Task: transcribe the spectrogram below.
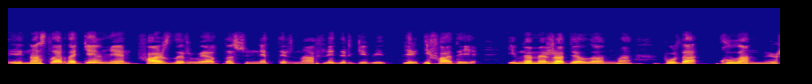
e, naslarda gelmeyen farzdır veyahut da sünnettir, nafiledir gibi bir ifadeyi İbn Ömer radıyallahu anh'a burada kullanmıyor.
